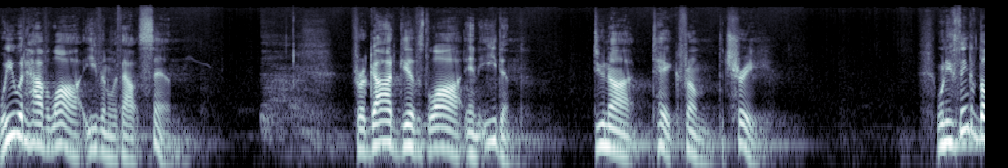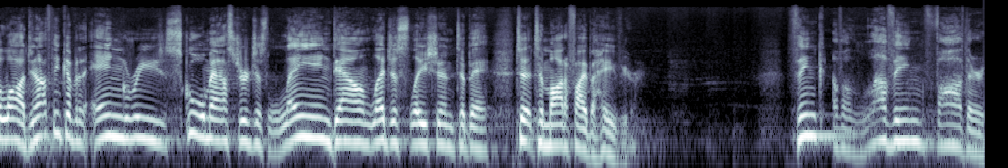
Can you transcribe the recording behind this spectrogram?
We would have law even without sin. For God gives law in Eden do not take from the tree. When you think of the law, do not think of an angry schoolmaster just laying down legislation to, be, to, to modify behavior. Think of a loving father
